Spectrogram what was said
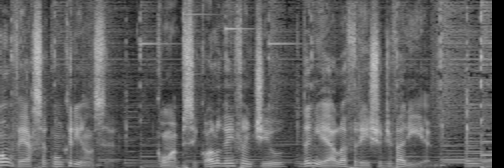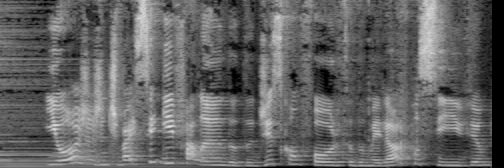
Conversa com Criança, com a psicóloga infantil Daniela Freixo de Varia. E hoje a gente vai seguir falando do desconforto do melhor possível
